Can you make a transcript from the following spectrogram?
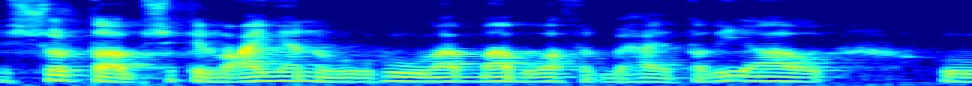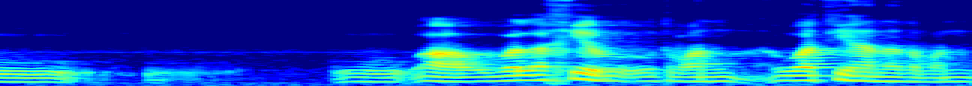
الشرطة بشكل معين وهو ما ما بوافق بهاي الطريقة و, و... و... آه وبالأخير طبعا وقتها أنا طبعا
